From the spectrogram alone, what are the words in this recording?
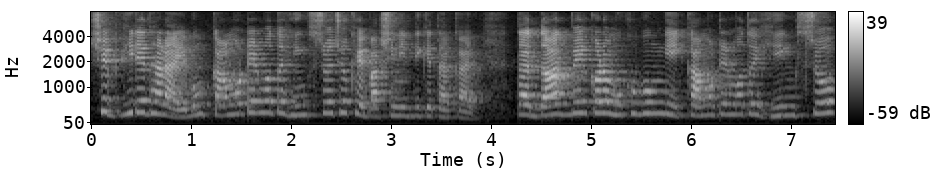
সে ভিড়ে ধারায় এবং কামটের মতো হিংস্র চোখে বাসিনীর দিকে তাকায়। তার দাঁত বের করা মুখভঙ্গি কামটের মতো হিংস্র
